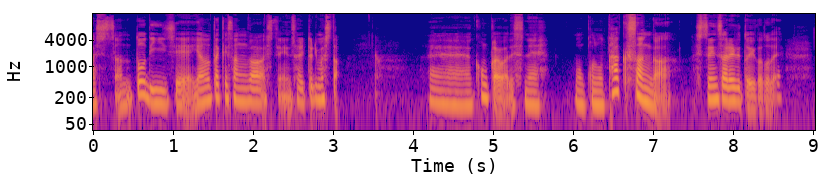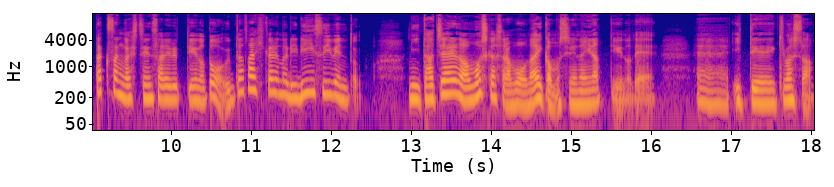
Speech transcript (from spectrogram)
橋さんと DJ 矢野武さんが出演されておりました。えー、今回はですね、もうこのタクさんが出演されるということで、たくさんが出演されるっていうのと、宇多田ヒカルのリリースイベントに立ち会えるのはもしかしたらもうないかもしれないなっていうので、えー、行ってきました。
